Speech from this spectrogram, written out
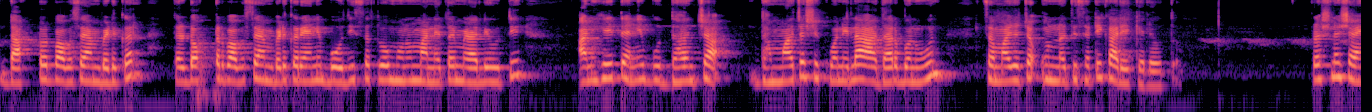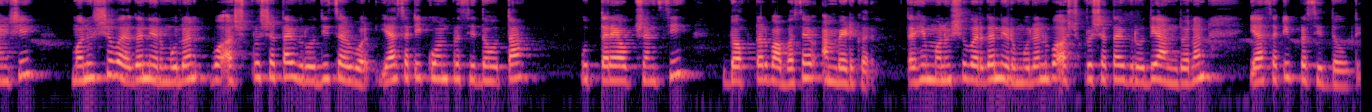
डॉक्टर बाबासाहेब आंबेडकर. तर डॉक्टर बाबासाहेब आंबेडकर यांनी बोधिसत्व म्हणून मान्यता मिळाली होती आणि हे त्यांनी बुद्धांच्या धम्माच्या शिकवणीला आधार बनवून समाजाच्या उन्नतीसाठी कार्य केलं होतं. प्रश्न शहाऐंशी मनुष्यवर्ग निर्मूलन व अस्पृश्यता विरोधी चळवळ यासाठी कोण प्रसिद्ध होता? उत्तर आहे option C doctor Babasaheb Ambedkar. तर हे मनुष्यवर्ग निर्मूलन व अस्पृश्यता विरोधी आंदोलन यासाठी प्रसिद्ध होते.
